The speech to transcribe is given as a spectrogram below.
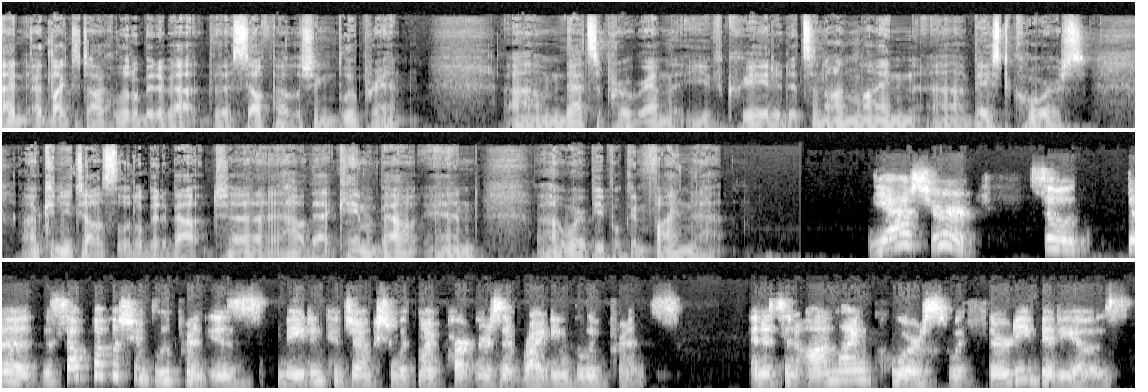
I'd, I'd, like to talk a little bit about the self publishing blueprint. Um, that's a program that you've created, it's an online uh, based course. Uh, can you tell us a little bit about uh, how that came about and uh, where people can find that? Yeah, sure. So the, the self-publishing blueprint is made in conjunction with my partners at Writing Blueprints. And it's an online course with 30 videos.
